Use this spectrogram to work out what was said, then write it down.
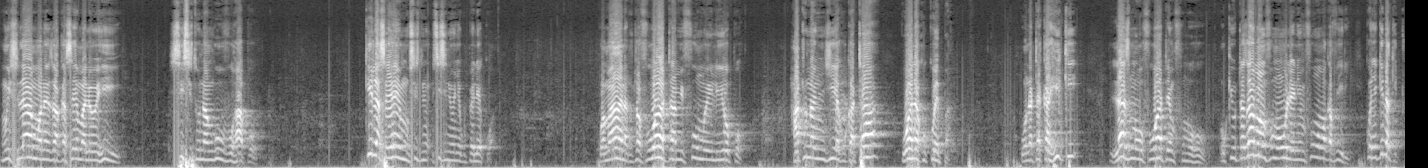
mwislamu anaweza akasema leo hii sisi tuna nguvu hapo. Kila sehemu sisi, sisi ni wenye kupelekwa kwa maana tutafuata mifumo iliyopo. Hatuna njia ya kukataa wala kukwepa. Unataka hiki lazima ufuate mfumo huu. Ukiutazama mfumo ule ni mfumo wa makafiri kwenye kila kitu.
